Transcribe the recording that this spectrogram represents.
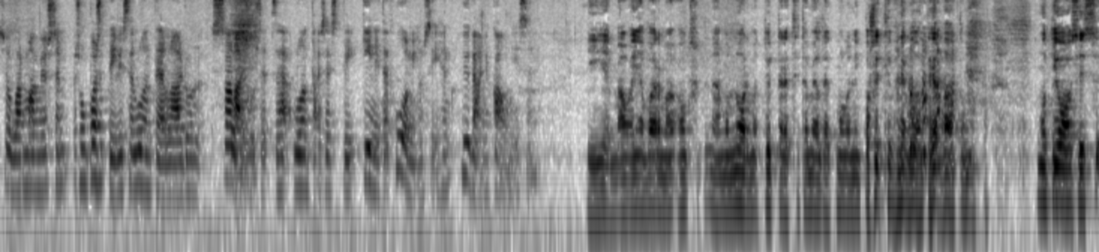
Se on varmaan myös sen sun positiivisen luonteenlaadun salaisuus, että sä luontaisesti kiinnität huomion siihen hyvään ja kauniiseen. Niin, en mä ole ihan varma, onko nämä mun nuorimmat tyttäret sitä mieltä, että mulla on niin positiivinen luonteenlaatu, mutta, mutta joo, siis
